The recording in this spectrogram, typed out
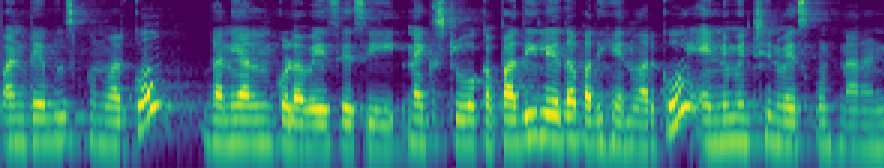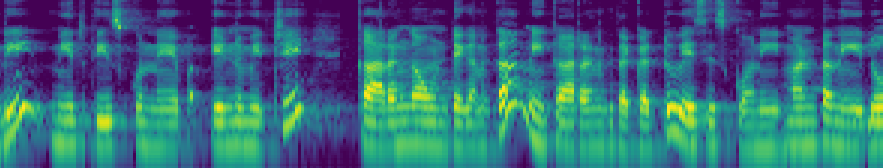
వన్ టేబుల్ స్పూన్ వరకు ధనియాలను కూడా వేసేసి నెక్స్ట్ ఒక పది లేదా పదిహేను వరకు ఎండుమిర్చిని వేసుకుంటున్నానండి. మీరు తీసుకునే ఎండుమిర్చి కారంగా ఉంటే కనుక మీ కారానికి తగ్గట్టు వేసేసుకొని మంటని లో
